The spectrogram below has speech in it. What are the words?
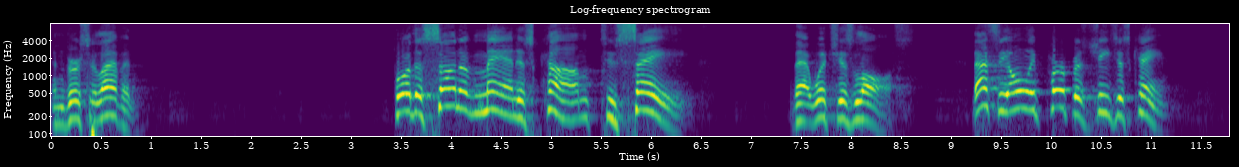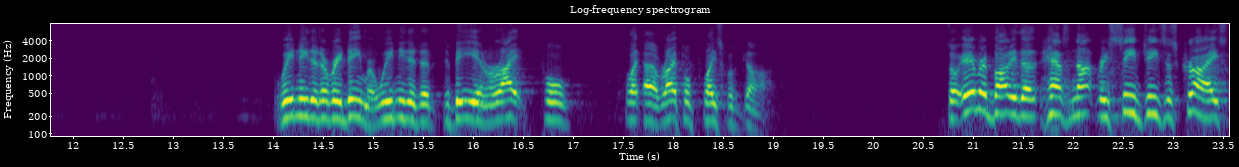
In verse 11. For the Son of Man is come to save that which is lost. That's the only purpose Jesus came. We needed a redeemer. We needed to, be in rightful, uh, rightful place with God. So everybody that has not received Jesus Christ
